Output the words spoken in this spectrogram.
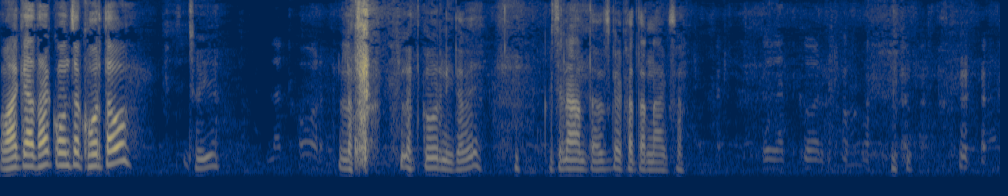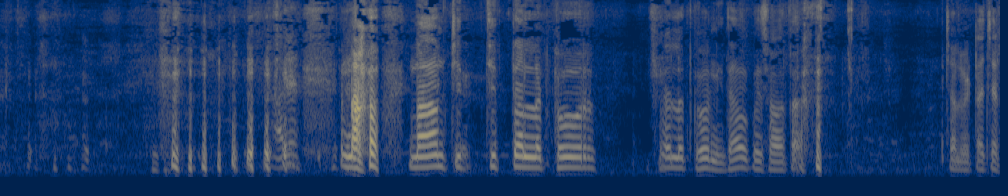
वहाँ क्या था? कौन सा खोर था वो? लतखोर लत, नहीं था बे कुछ नाम था उसका खतरनाक सा। ना, नाम चित, चित्तल लतखोर लतखोर नहीं था वो कुछ और था। चल बेटा चल।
